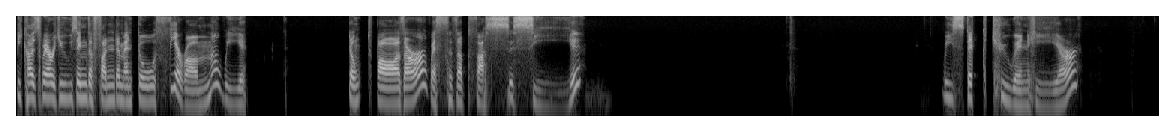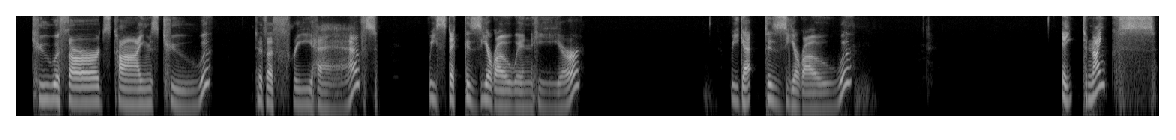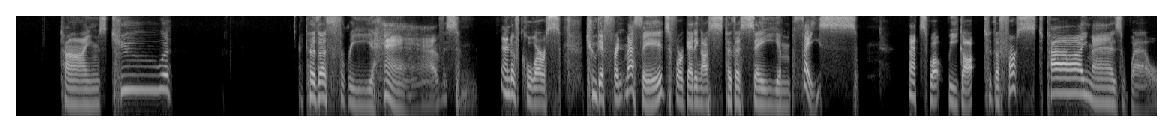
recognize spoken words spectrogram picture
Because we're using the fundamental theorem, we don't bother with the plus c. we stick two in here. Two thirds times two to the three halves. We stick zero in here. We get to zero. Eight ninths times 2 to the 3 halves. And of course, two different methods for getting us to the same place. That's what we got the first time as well.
